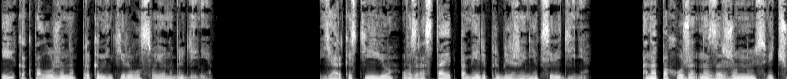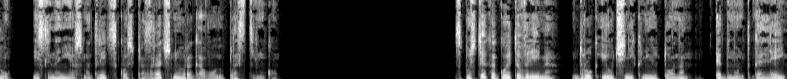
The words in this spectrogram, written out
и, как положено, прокомментировал свое наблюдение. Яркость ее возрастает по мере приближения к середине. Она похожа на зажженную свечу, если на нее смотреть сквозь прозрачную роговую пластинку. Спустя какое-то время друг и ученик Ньютона, Эдмунд Галлей,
